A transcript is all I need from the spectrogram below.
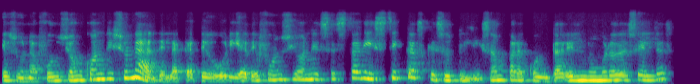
Es una función condicional de la categoría de funciones estadísticas que se utilizan para contar el número de celdas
